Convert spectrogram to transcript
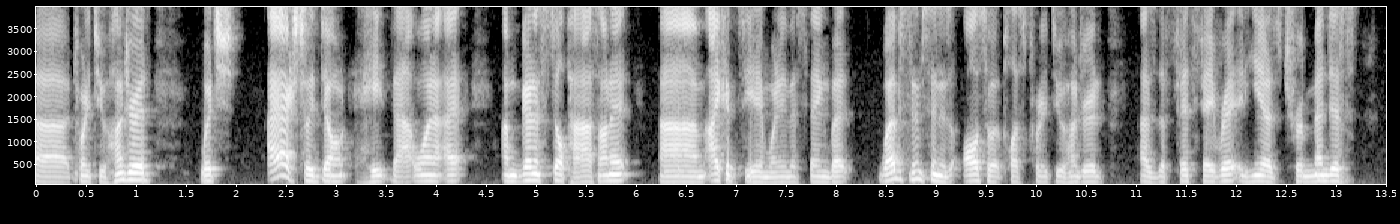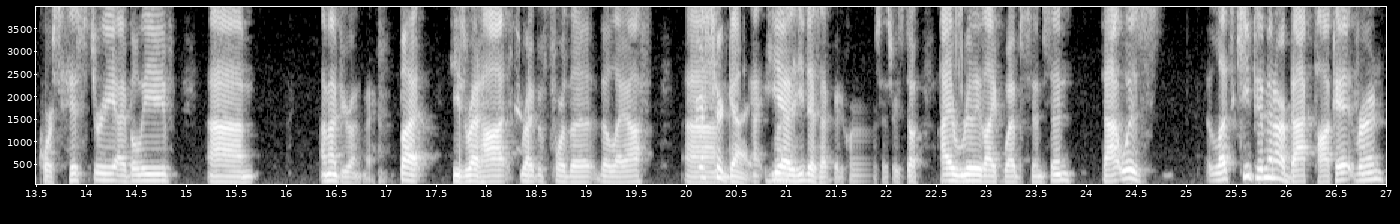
uh, 2200, which I actually don't hate that one. I, I'm going to still pass on it. Um, I could see him winning this thing, but Webb Simpson is also at plus 2200 as the fifth favorite, and he has tremendous course history, I believe. Um, I might be wrong there, but he's red hot right before the the layoff. Trust your Um, gut. He has, he does have good course history. So I really like Webb Simpson. That was let's keep him in our back pocket, Vern,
